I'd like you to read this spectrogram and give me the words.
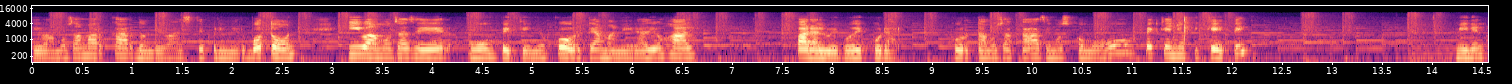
que vamos a marcar donde va este primer botón y vamos a hacer un pequeño corte a manera de ojal para luego decorar cortamos acá, hacemos como un pequeño piquete. Miren,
